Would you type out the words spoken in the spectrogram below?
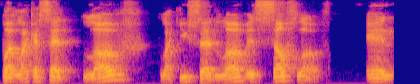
but like i said love like you said love is self-love. And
